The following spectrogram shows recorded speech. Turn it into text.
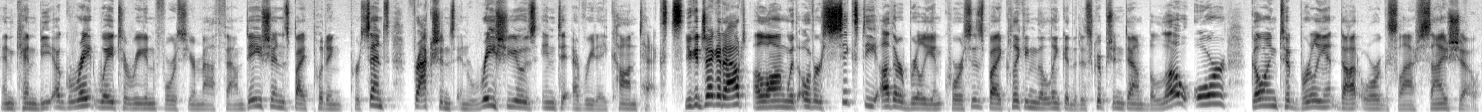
and can be a great way to reinforce your math foundations by putting percents, fractions, and ratios into everyday contexts. You can check it out along with over 60 other Brilliant courses by clicking the link in the description down below or going to brilliant.org slash scishow.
